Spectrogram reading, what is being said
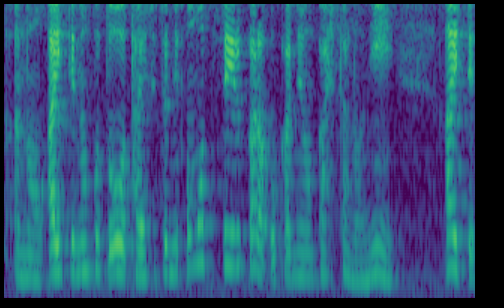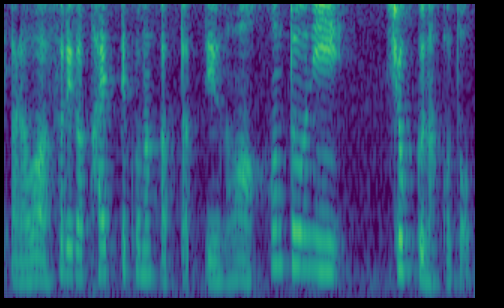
あの相手のことを大切に思っているからお金を貸したのに相手からはそれが返ってこなかったっていうのは本当にショックなこと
